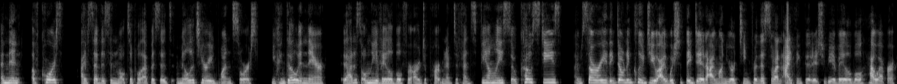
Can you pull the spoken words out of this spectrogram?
And then, of course, I've said this in multiple episodes Military OneSource. You can go in there. That is only available for our Department of Defense families. So, Coasties, I'm sorry, they don't include you. I wish that they did. I'm on your team for this one. I think that it should be available. However,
